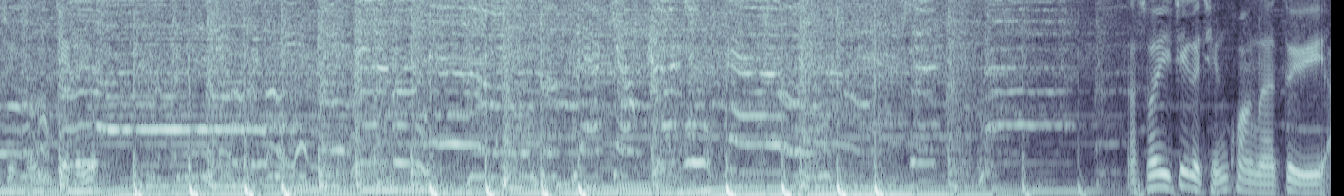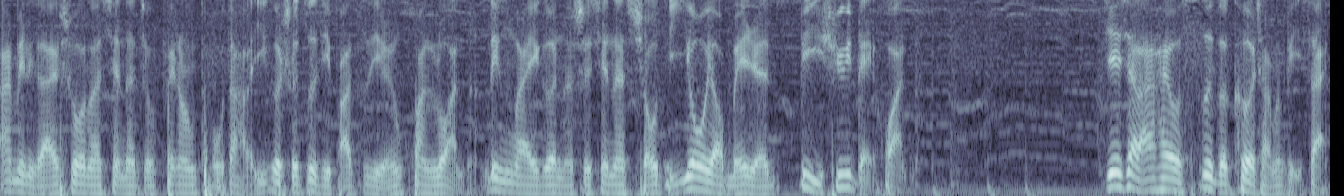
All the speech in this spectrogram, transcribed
只能接着用。那所以这个情况呢，对于艾梅里来说呢，现在就非常头大了。一个是自己把自己人换乱了，另外一个呢是现在手底又要没人，必须得换了。接下来还有四个客场的比赛，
